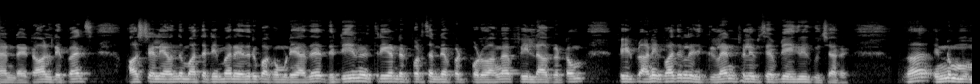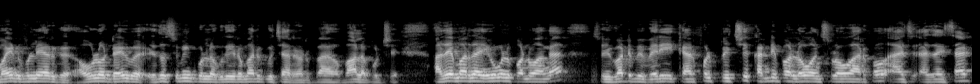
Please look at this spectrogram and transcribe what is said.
and it all depends Australia வந்து மற்ற டீம் மாதிரி எதிர்பார்க்க முடியாது. திடீர்னு த்ரீ ஹண்ட்ரட் பர்சன்ட் எஃபர்ட் போடுவாங்க. ஃபீல்ட் ஆகட்டும். ஃபீல்ட் அன்றைக்கி பார்த்தீங்கன்னா கிளென் ஃபிலிப்ஸ் எப்படி எகிரி குச்சாரு இன்னும் மைண்ட் ஃபுல்லையாக இருக்குது அவ்வளோ டைவ் ஏதோ ஸ்விம்மிங் பூலில் குதிக்கிற மாதிரி குச்சார் ஒரு பாலை பிடிச்சி. அதே மாதிரி தான் இவங்களும் பண்ணுவாங்க. So you got to be very careful pitch கண்டிப்பாக லோ அண்ட் ஸ்லோவாக இருக்கும். As as I said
